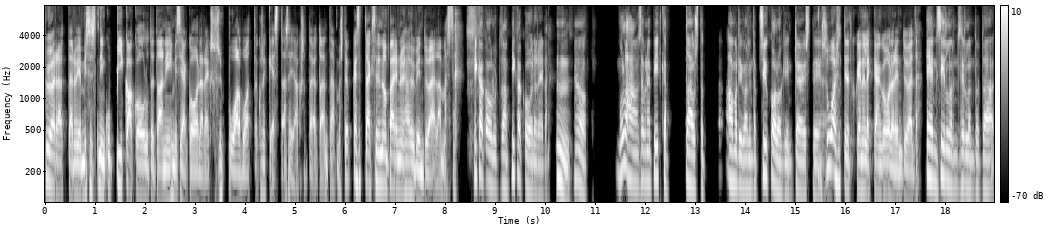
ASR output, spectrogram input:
pyöräyttänyt ja missä sitten niinku pikakoulutetaan ihmisiä koodareiksi, se nyt puoli vuotta, kun se kestää se jakso tai jotain tämmöistä. Käsittääkseni ne on pärjännyt ihan hyvin työelämässä. Pikakoulutetaan pikakoodareita. Mm. Joo. Mullahan on semmoinen pitkä tausta ammatinvalinta psykologin töistä. Ja... Suositteletko kenellekään koodarin työtä? En, silloin, silloin tota,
